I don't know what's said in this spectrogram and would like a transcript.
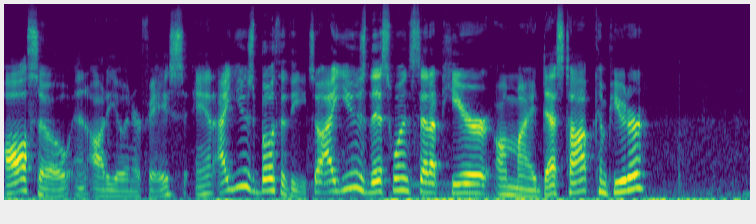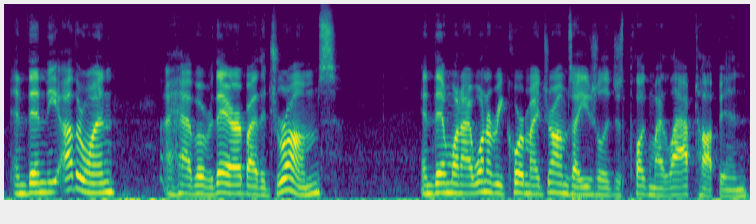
also an audio interface, and I use both of these. So I use this one set up here on my desktop computer, and then the other one I have over there by the drums, and then when I want to record my drums, I usually just plug my laptop in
